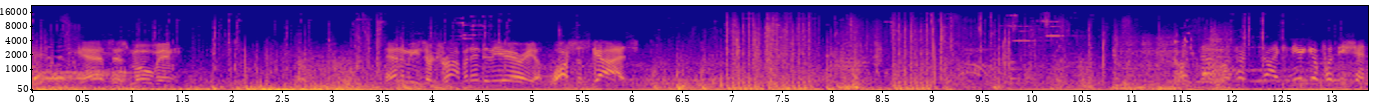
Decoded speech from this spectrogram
Gas is moving. Enemies are dropping into the area. Watch the skies. Hostile mortar strike near your position.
